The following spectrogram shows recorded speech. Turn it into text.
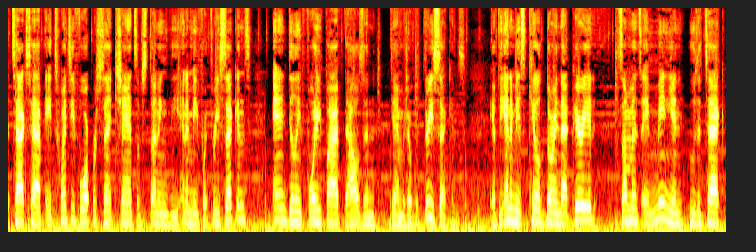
Attacks have a 24% chance of stunning the enemy for 3 seconds and dealing 45,000 damage over 3 seconds. If the enemy is killed during that period, summons a minion whose attack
